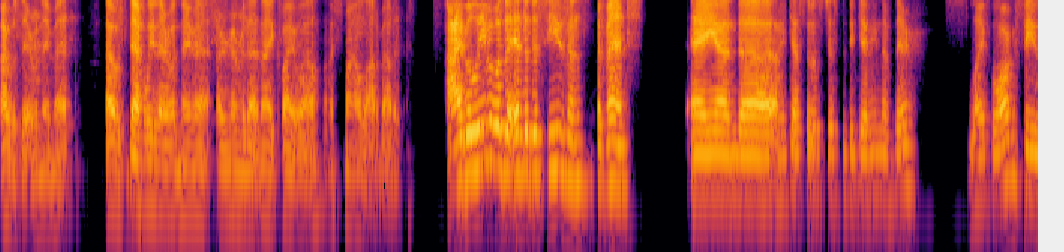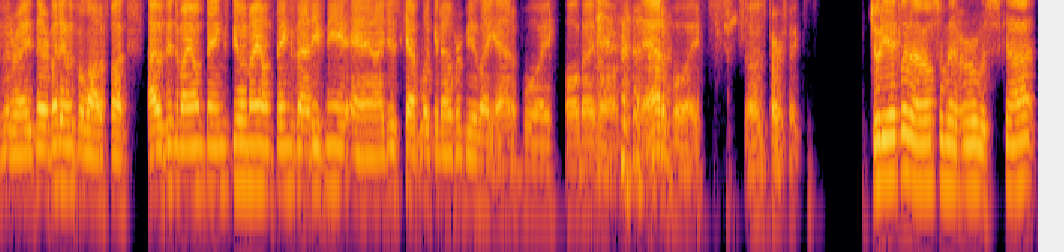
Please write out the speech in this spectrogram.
I was there when they met. I was definitely there when they met. I remember that night quite well. I smile a lot about it. I believe it was the end of the season event, and uh, I guess it was just the beginning of their lifelong season right there. But it was a lot of fun. I was into my own things, doing my own things that evening, and I just kept looking over, being like, "Attaboy," all night long. Attaboy. So it was perfect. Jodie Eklund, I also met her with Scott.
